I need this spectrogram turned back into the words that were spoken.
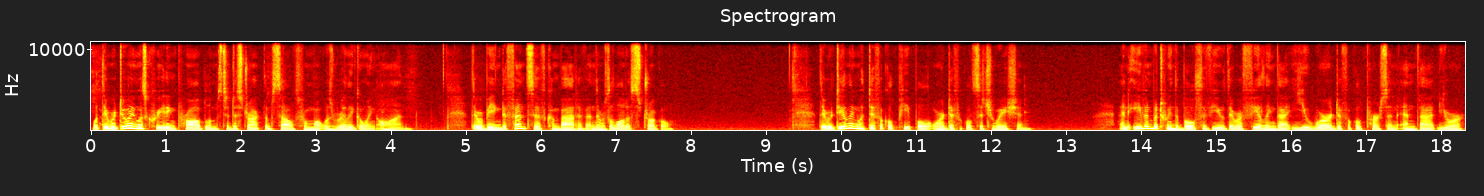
What they were doing was creating problems to distract themselves from what was really going on. They were being defensive, combative, and there was a lot of struggle. They were dealing with difficult people or a difficult situation. And even between the both of you, they were feeling that you were a difficult person and that your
